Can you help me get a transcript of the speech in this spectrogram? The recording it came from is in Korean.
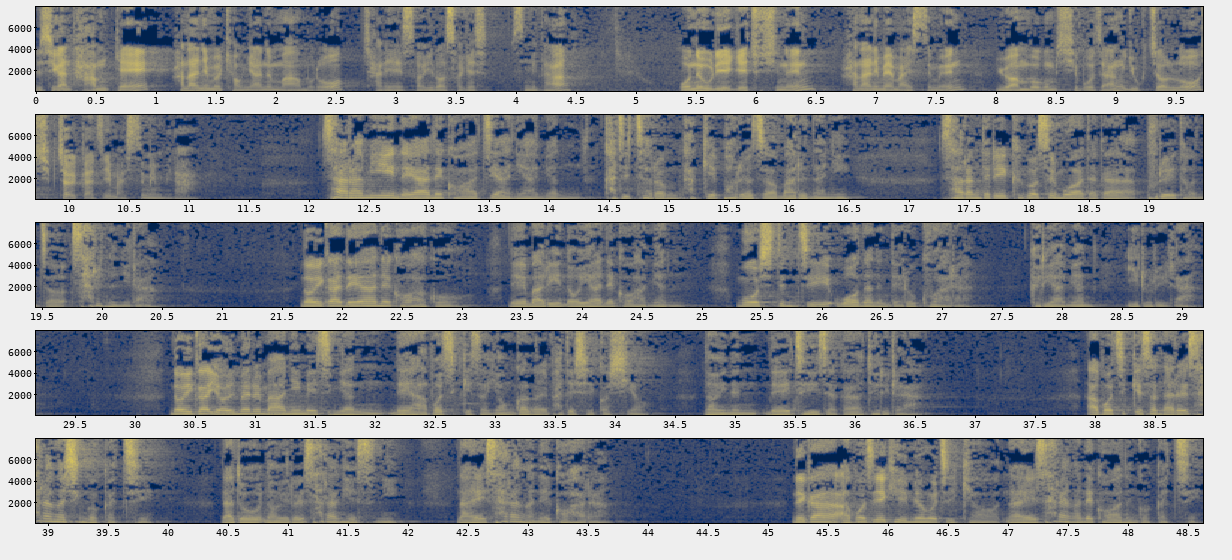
이 시간 다 함께 하나님을 경외하는 마음으로 자리에서 일어서겠습니다. 오늘 우리에게 주시는 하나님의 말씀은 요한복음 15장 6절로 10절까지 말씀입니다. 사람이 내 안에 거하지 아니하면 가지처럼 밖에 버려져 마르나니 사람들이 그것을 모아다가 불에 던져 사르느니라. 너희가 내 안에 거하고 내 말이 너희 안에 거하면 무엇이든지 원하는 대로 구하라. 그리하면 이루리라. 너희가 열매를 많이 맺으면 내 아버지께서 영광을 받으실 것이요. 너희는 내 제자가 되리라. 아버지께서 나를 사랑하신 것 같이 나도 너희를 사랑했으니 나의 사랑 안에 거하라. 내가 아버지의 계명을 지켜 나의 사랑 안에 거하는 것 같이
